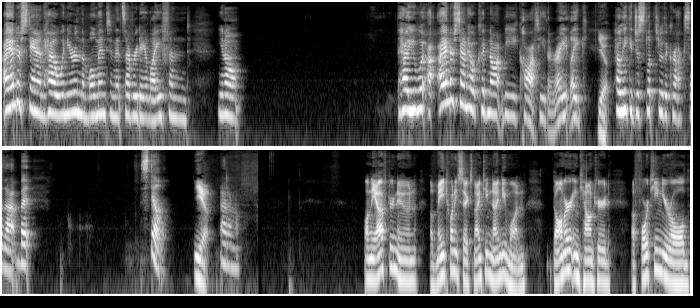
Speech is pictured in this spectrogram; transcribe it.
I understand how when you're in the moment and it's everyday life, and you know how you would. I I understand how it could not be caught either, right? Like Yeah, how he could just slip through the cracks of that, but still, yeah. I don't know. On the afternoon of May 26, 1991, Dahmer encountered a 14 year old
